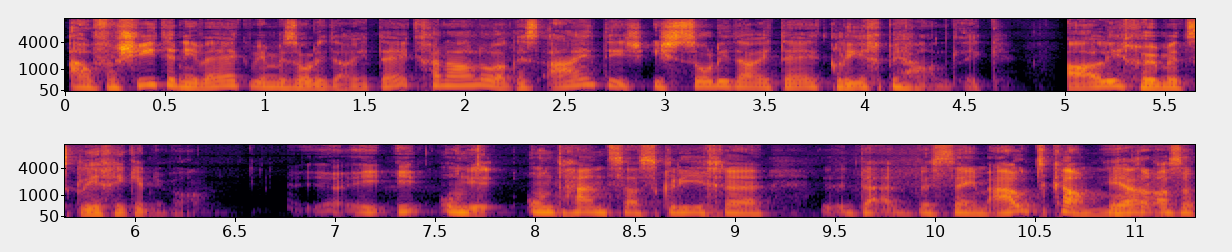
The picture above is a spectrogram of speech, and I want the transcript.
auch verschiedene Wege, wie man Solidarität kann anschauen kann. Das eine ist, ist Solidarität Gleichbehandlung. Alle kommen das Gleiche gegenüber und, und haben das gleiche, the same outcome, ja. oder? Also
